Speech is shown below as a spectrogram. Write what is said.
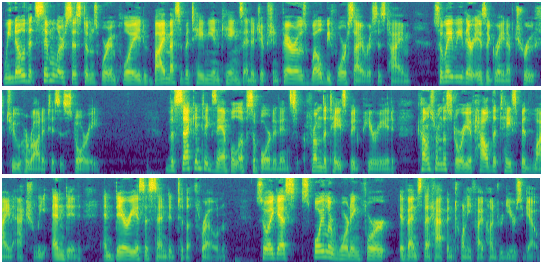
We know that similar systems were employed by Mesopotamian kings and Egyptian pharaohs well before Cyrus's time, so maybe there is a grain of truth to Herodotus's story. The second example of subordinates from the Teispid period comes from the story of how the Teispid line actually ended and Darius ascended to the throne. So I guess spoiler warning for events that happened 2500 years ago.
